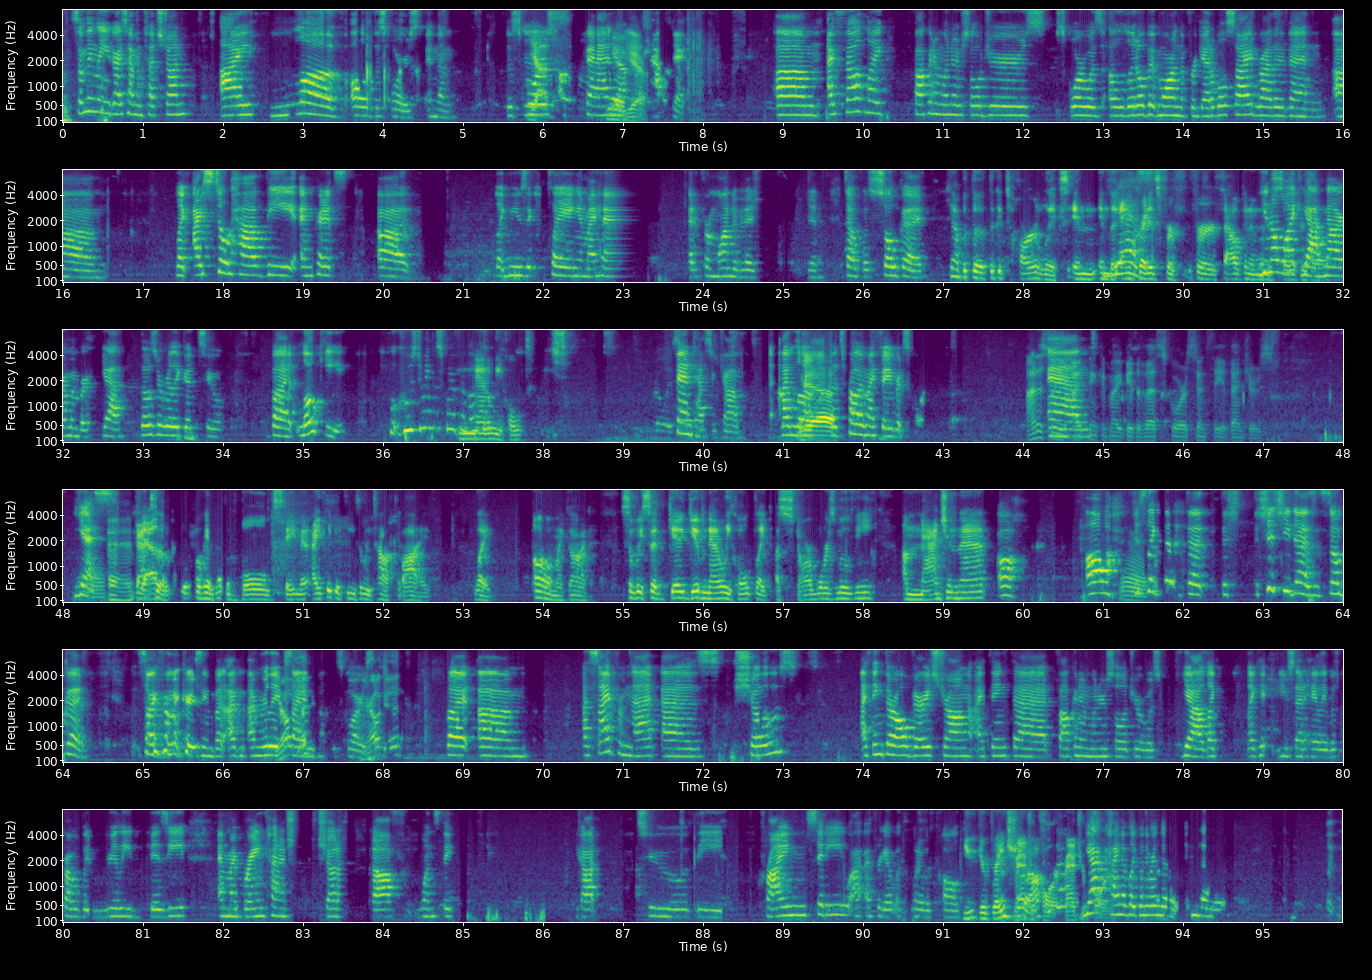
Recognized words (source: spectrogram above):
something that you guys haven't touched on. I love all of the scores in them. The scores Yes. are Yeah. fantastic. Um, I felt like Falcon and Winter Soldier's score was a little bit more on the forgettable side rather than um, like I still have the end credits uh, like music playing in my head from WandaVision. Stuff was so good. Yeah, but the, the guitar licks in, in the Yes. end credits for for Falcon and Winter you know what? Yeah, though. now I remember. Yeah, those are really good too. But Loki, who, who's doing the score for Loki? Natalie Holt. Really. Fantastic job. I love. Yeah. That's probably my favorite score. Honestly, I think it might be the best score since the Avengers. Yes. Uh, That's a okay. That's a bold statement. I think it's easily top five. Like, oh my god! Somebody said give give Natalie Holt like a Star Wars movie. Imagine that. Oh, oh, Yeah. just like the, the the sh- the shit she does. It's so good. Sorry for my cursing, but I'm I'm really You're all excited about the scores. You're good. But um, aside from that, as shows, I think they're all very strong. I think that Falcon and Winter Soldier was, yeah, like like you said, Haley was probably really busy, and my brain kind of sh- shut off once they got to the crime city. I, I forget what, what it was called. You your brain shut off. Madripoor, with that? Madripoor. Yeah, kind of like when they were in the in the like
